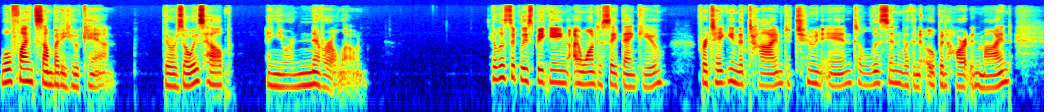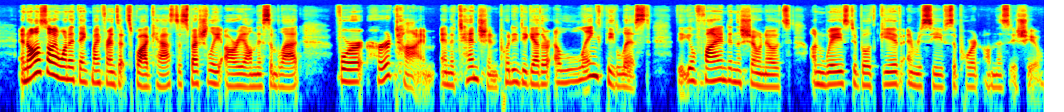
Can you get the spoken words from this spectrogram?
we'll find somebody who can. There is always help, and you are never alone. HIListically speaking, I want to say thank you for taking the time to tune in to listen with an open heart and mind. And also, I want to thank my friends at Squadcast, especially Arielle Nissenblatt, for her time and attention putting together a lengthy list that you'll find in the show notes on ways to both give and receive support on this issue.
